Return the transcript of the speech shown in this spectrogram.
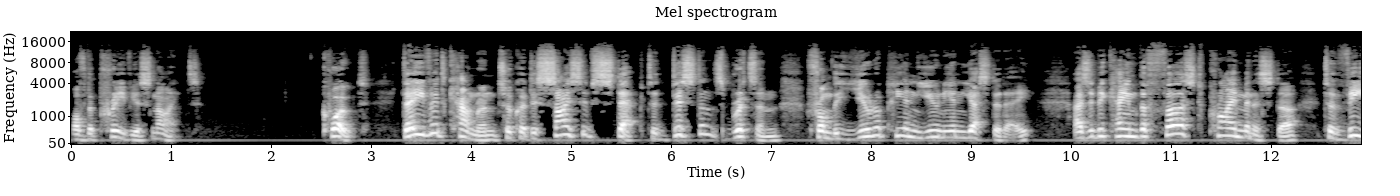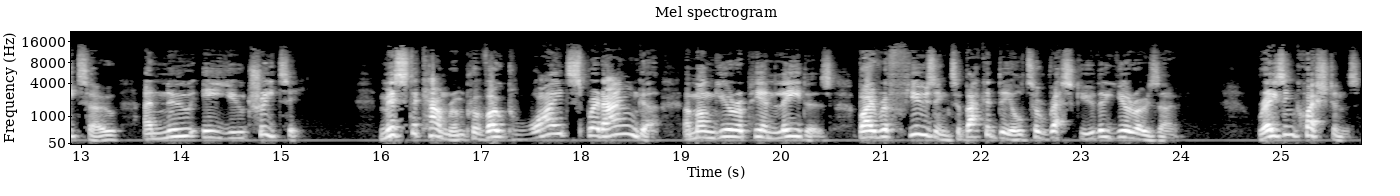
of the previous night. Quote, David Cameron took a decisive step to distance Britain from the European Union yesterday as he became the first Prime Minister to veto a new EU treaty. Mr. Cameron provoked widespread anger among European leaders by refusing to back a deal to rescue the Eurozone, raising questions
